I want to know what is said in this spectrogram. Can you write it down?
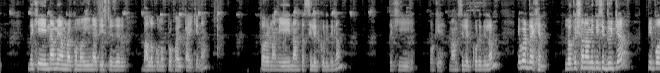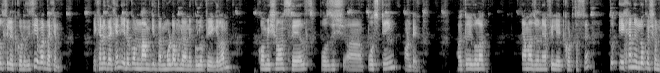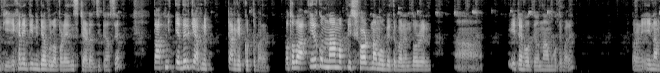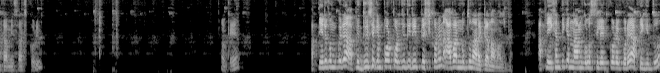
দেখি এই নামে আমরা কোনো ইউনাইটেড স্টেজের ভালো কোনো প্রোফাইল পাই কিনা। ধরেন আমি এই নামটা সিলেক্ট করে দিলাম। দেখি ওকে নাম সিলেক্ট করে দিলাম। এবার দেখেন লোকেশন আমি দিছি দুইটা পিপল সিলেক্ট করে দিছি। এবার দেখেন, এখানে দেখেন, এরকম নাম কিন্তু আমি মোটামুটি অনেকগুলো পেয়ে গেলাম। Commission sales position posting contact হয়তো এগুলা অ্যামাজনে অ্যাফিলিয়েট করতেছে। তো এখানে লোকেশন কি? এখানে তিনি ডেভেলপার স্ট্র্যাটাজিতে আছে। তো আপনি এদেরকে আপনি টার্গেট করতে পারেন। অথবা এরকম নাম আপনি শর্ট নামও পেতে পারেন, ধরেন এটা হতে নাম হতে পারে। ধরেন এই নামটা আমি সার্চ করি। ওকে আপনি এরকম করে আপনি দুই সেকেন্ড পর পর যদি রিপ্লেস করেন, আবার নতুন আরেকটা নাম আসবে। আপনি এখান থেকে নামগুলো সিলেক্ট করে করে আপনি কিন্তু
